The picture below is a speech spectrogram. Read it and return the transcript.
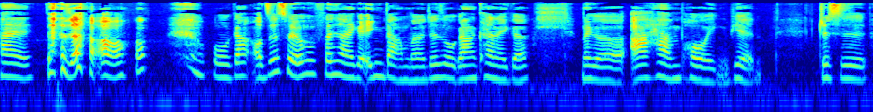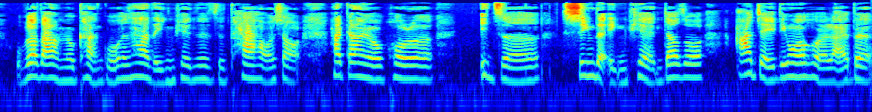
嗨，大家好。我刚我之所以会分享一个音档呢，就是我刚刚看了一个那个阿汉 PO 影片，就是我不知道大家有没有看过，可是他的影片真的是太好笑了。他刚刚有 PO 了一则新的影片，叫做《阿姐一定会回来的》，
